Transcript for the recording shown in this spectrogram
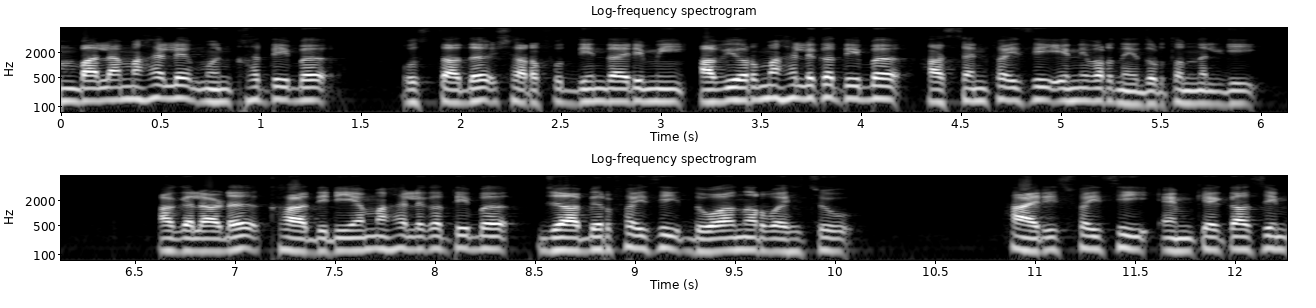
അംബാല മഹൽ മുൻ ഖത്തീബ് ഉസ്താദ് ഷറഫുദ്ദീൻ ദാരിമി അവിയൂർ മഹൽ ഖത്തീബ് ഹസൻ ഫൈസി എന്നിവർ നേതൃത്വം നൽകി. അകലാട് ഖാദിരിയ മഹൽ ഖത്തീബ് ജാബിർ ഫൈസി ദുവ നിർവഹിച്ചു. Haris Faizy M K Kasim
